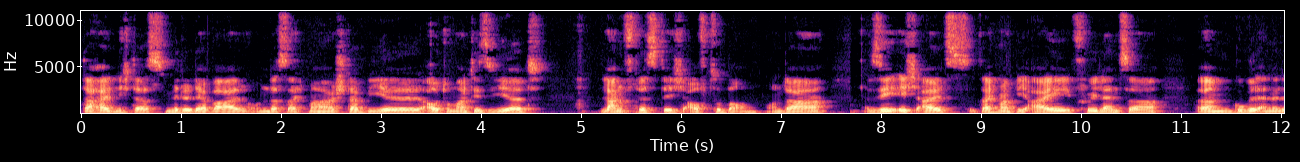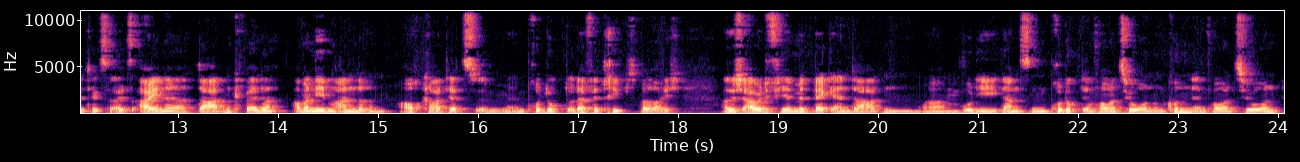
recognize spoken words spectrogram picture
da halt nicht das Mittel der Wahl, um das, sag ich mal, stabil, automatisiert, langfristig aufzubauen. Und da sehe ich als, sag ich mal, BI-Freelancer ähm, Google Analytics als eine Datenquelle, aber neben anderen, auch gerade jetzt im, im Produkt- oder Vertriebsbereich. Also ich arbeite viel mit Backend-Daten, ähm, wo die ganzen Produktinformationen und Kundeninformationen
